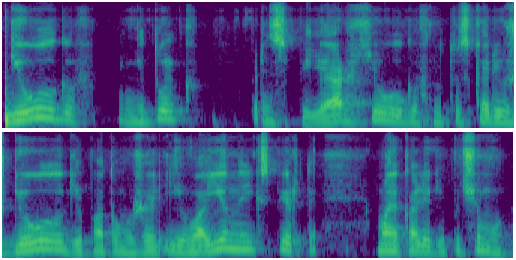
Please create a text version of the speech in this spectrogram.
геологов, не только, принципе, и археологов, но то скорее уж геологи, потом уже и военные эксперты, мои коллеги. Почему?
